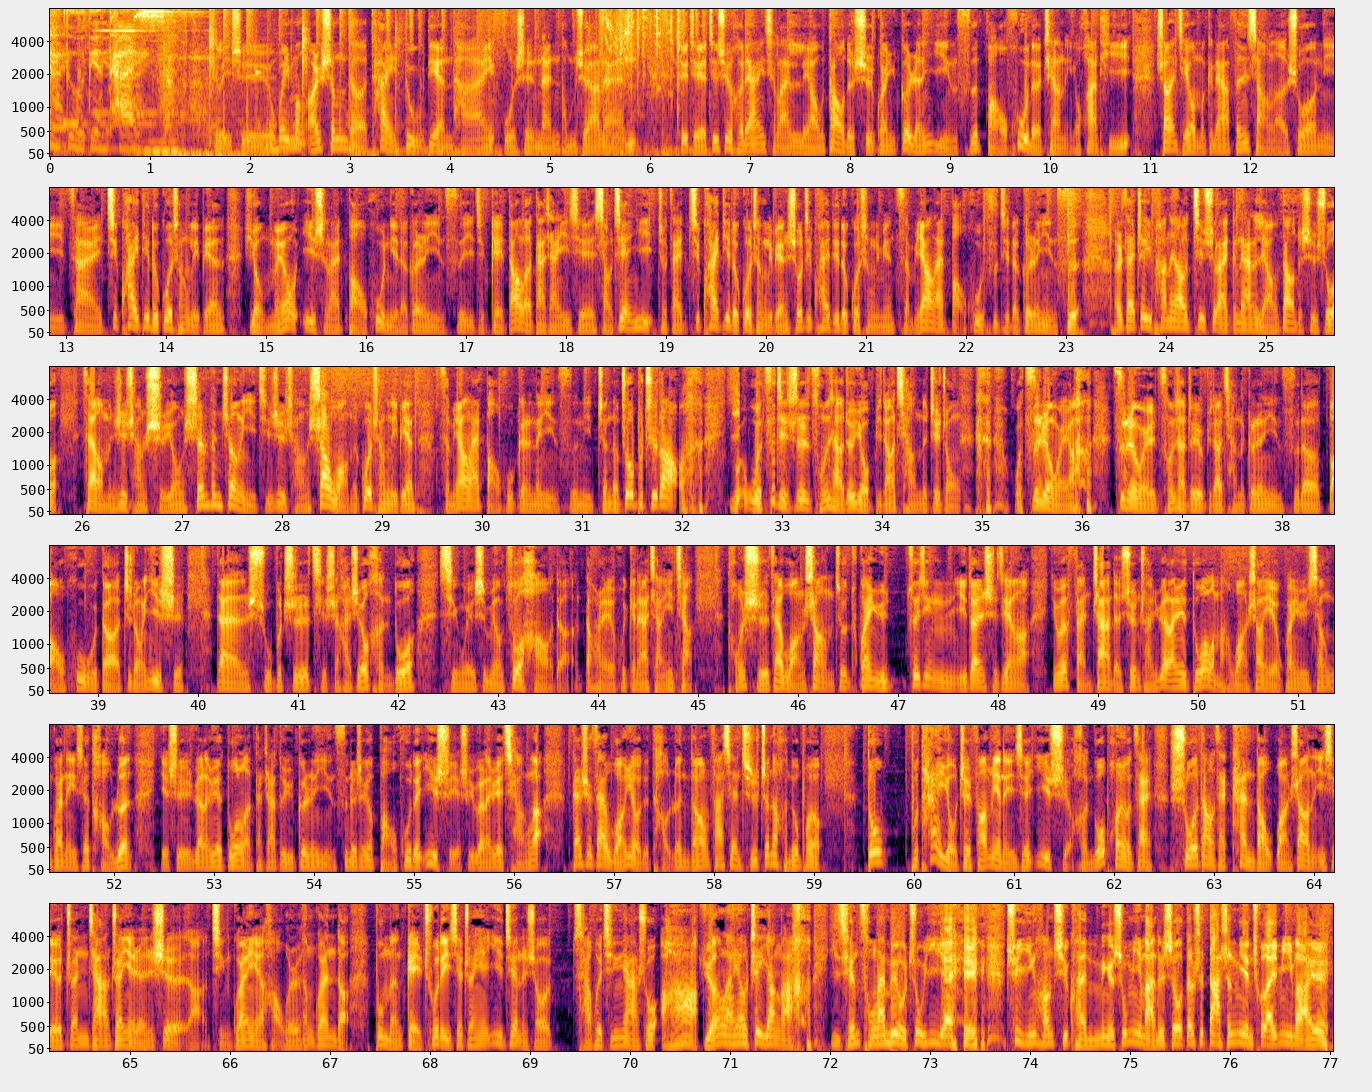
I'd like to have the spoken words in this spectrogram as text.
态度电台，这里是为梦而生的态度电台，我是男同学阿南。这节继续和大家一起来聊到的是关于个人隐私保护的这样的一个话题。上一节我们跟大家分享了说你在寄快递的过程里边有没有意识来保护你的个人隐私，以及给到了大家一些小建议，就在寄快递的过程里边、收寄快递的过程里面，怎么样来保护自己的个人隐私。而在这一趴呢，要继续来跟大家聊到的是说，在我们日常使用身份证以及日常上网的过程里边，怎么样来保护个人的隐私？你真的说不知道。我我自己是从小就有比较强的这种，我自认为啊。自认为从小就有比较强的个人隐私的保护的这种意识，但殊不知其实还是有很多行为是没有做好的。待会儿也会跟大家讲一讲。同时，在网上就关于最近一段时间啊，因为反诈的宣传越来越多了嘛，网上也有关于相关的一些讨论也是越来越多了。大家对于个人隐私的这个保护的意识也是越来越强了。但是在网友的讨论当中，发现其实真的很多朋友都。不太有这方面的一些意识，很多朋友在说到、在看到网上的一些专家、专业人士啊，警官也好，或者相关的部门给出的一些专业意见的时候，才会惊讶说啊，原来要这样啊！以前从来没有注意哎，去银行取款那个输密码的时候都是大声念出来密码耶，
